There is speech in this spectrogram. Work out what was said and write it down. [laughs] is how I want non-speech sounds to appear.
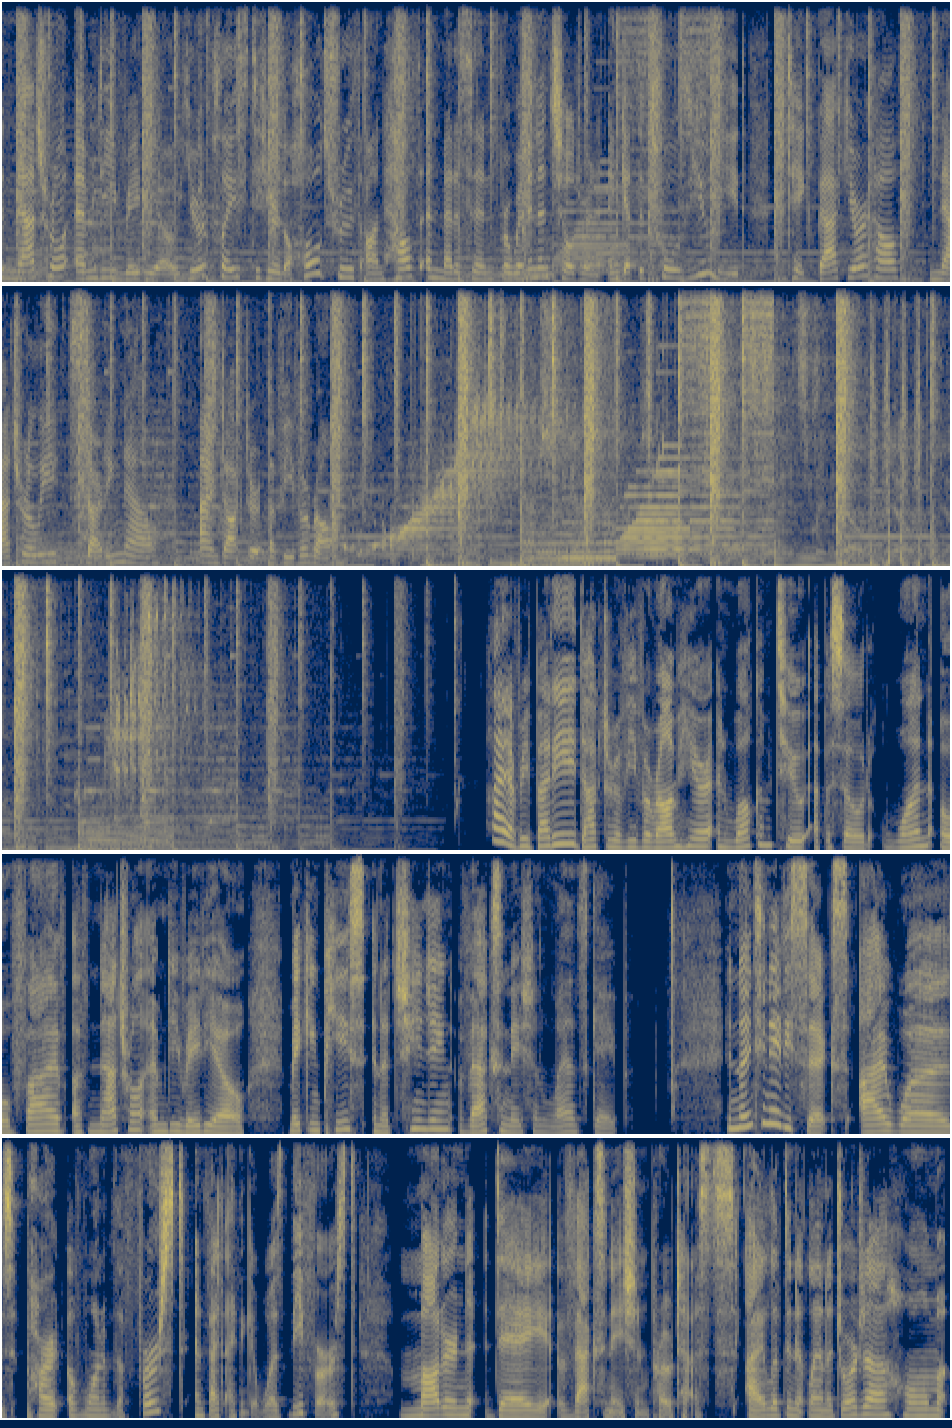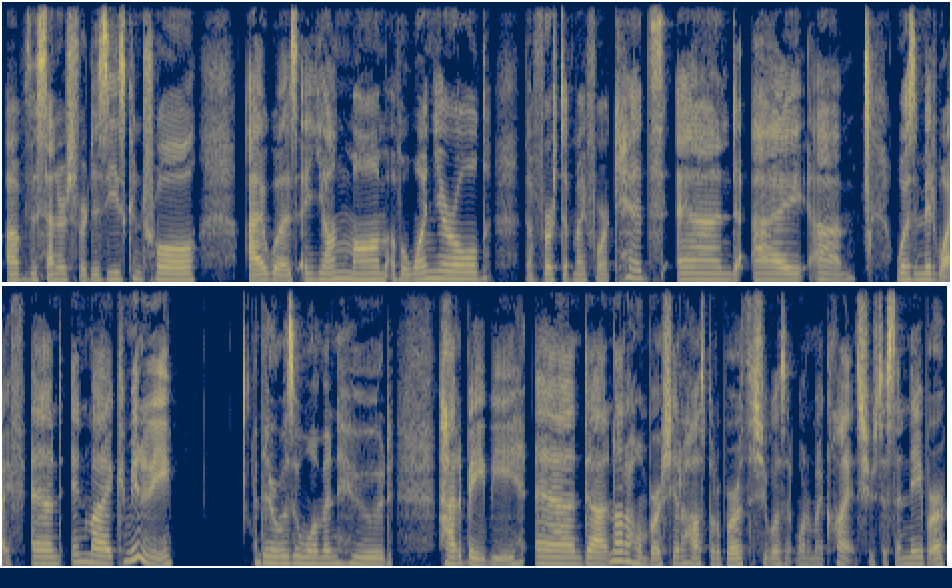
to Natural MD Radio, your place to hear the whole truth on health and medicine for women and children and get the tools you need to take back your health naturally starting now. I'm Dr. Aviva Romm. Hi, everybody. Dr. Aviva Romm here, and welcome to episode 105 of Natural MD Radio, making peace in a changing vaccination landscape. In 1986, I was part of one of the first, in fact, I think it was the first modern day vaccination protests. I lived in Atlanta, Georgia, home of the Centers for Disease Control. I was a young mom of a one year old, the first of my four kids, and I um, was a midwife. And in my community, there was a woman who'd had a baby and uh, not a home birth. She had a hospital birth. She wasn't one of my clients. She was just a neighbor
